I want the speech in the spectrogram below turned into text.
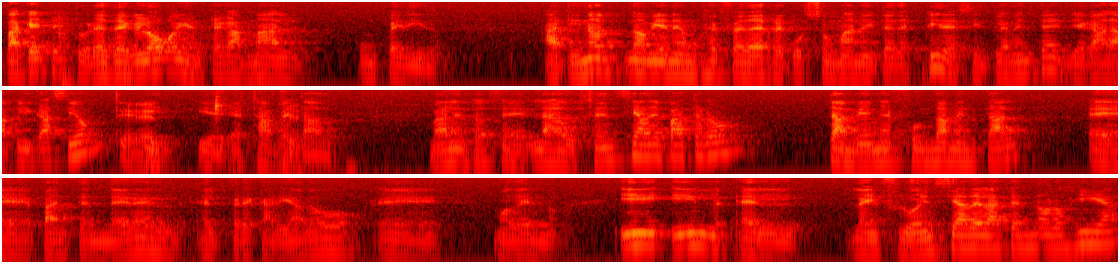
paquete, tú eres de Globo y entregas mal un pedido. A ti no, viene un jefe de recursos humanos y te despide, simplemente llega a la aplicación y, estás vetado. ¿Vale? Entonces, la ausencia de patrón también es fundamental eh, para entender el, precariado eh, moderno. Y, el, la influencia de la tecnología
